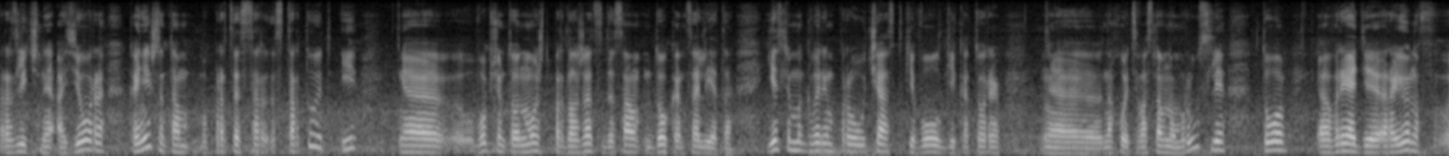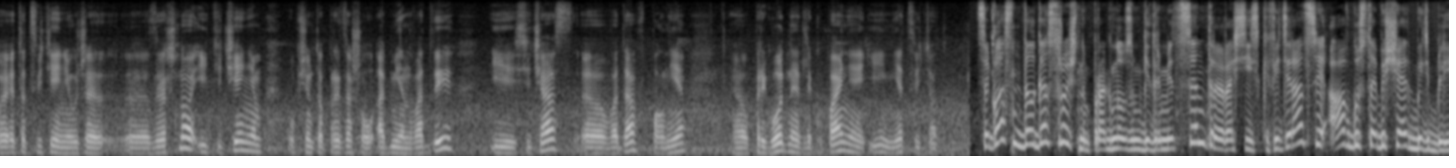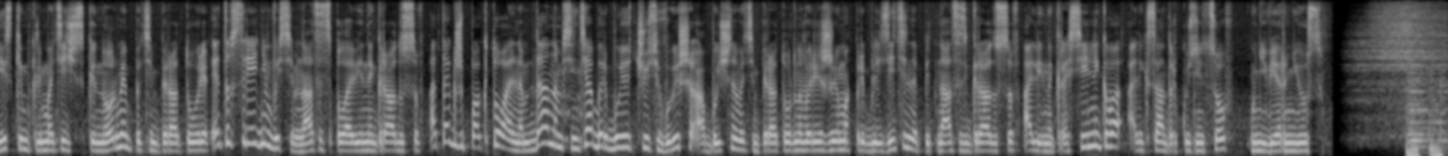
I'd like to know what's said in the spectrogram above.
различные озера, Конечно, там процесс стартует и, э, в общем-то, он может продолжаться до, сам, до конца лета. Если мы говорим про участки Волги, которые э, находятся в основном русле, то э, в ряде районов это цветение уже завершено и течением, в общем-то, произошел обмен воды, и сейчас вода вполне пригодная для купания и не цветет. Согласно долгосрочным прогнозам Гидрометцентра Российской Федерации, август обещает быть близким к климатической норме по температуре. Это в среднем 18,5 градусов. А также по актуальным данным, сентябрь будет чуть выше обычного температурного режима, приблизительно 15 градусов. Алина Красильникова, Александр Кузнецов, Универ News. Thank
